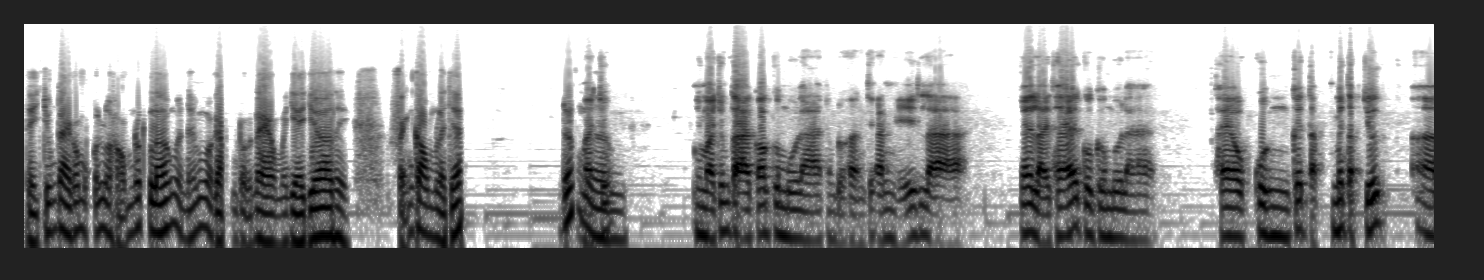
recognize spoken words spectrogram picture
Thì chúng ta có một cái lỗ hổng rất lớn và nếu mà gặp đội nào mà già dơ thì phản công là chết. Rất mà chúng, nhưng mà chúng ta có Kumula trong đội hình thì anh nghĩ là cái lợi thế của Kumula theo quân cái tập mấy tập trước à,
